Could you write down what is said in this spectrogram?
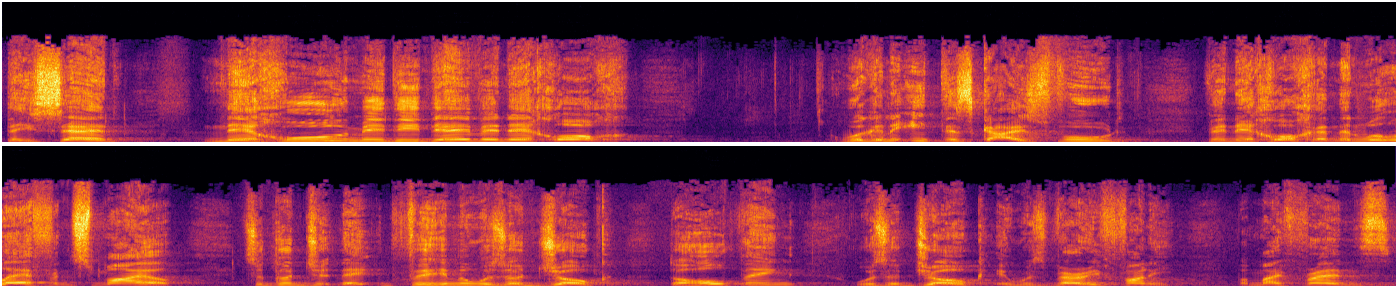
they said, Nechul midide v'nechoch. We're going to eat this guy's food, and then we'll laugh and smile. It's a good, they, for him it was a joke. The whole thing was a joke. It was very funny. But my friends,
